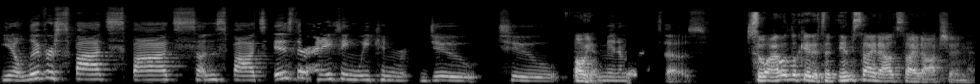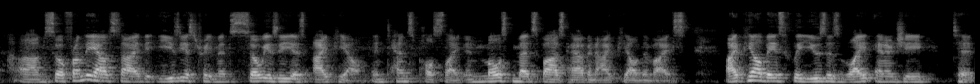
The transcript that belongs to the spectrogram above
you know liver spots spots sunspots is there anything we can do to Oh, yeah. minimize those So I would look at it as an inside outside option. Um, so from the outside, the easiest treatment, so easy, is IPL, intense pulse light. And most med spas have an IPL device. IPL basically uses light energy to,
